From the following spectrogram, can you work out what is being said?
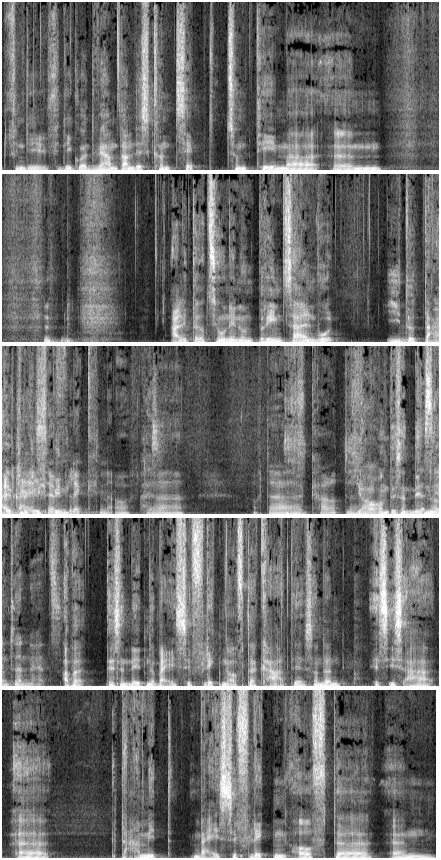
finde ich, finde ich gut. Wir haben dann das Konzept zum Thema ähm, Alliterationen und Primzahlen, wo ich total glücklich weiße bin. Flecken auf der, auf der Karte. Ja, und das sind nicht nur, Internets. aber das sind nicht nur weiße Flecken auf der Karte, sondern es ist auch äh, damit weiße Flecken auf der ähm,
